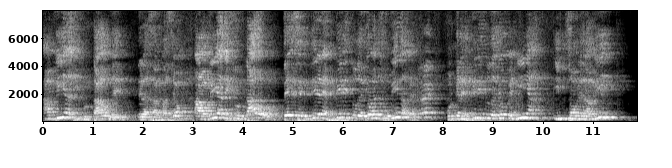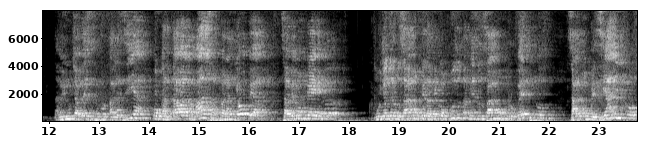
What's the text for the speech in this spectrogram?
había disfrutado de, de la salvación, había disfrutado de sentir el Espíritu de Dios en su vida. ¿verdad? Porque el Espíritu de Dios venía y sobre David, David muchas veces se fortalecía o cantaba alabanzas para Dios. Sabemos que muchos de los salmos que David compuso también son salmos proféticos, salmos mesiánicos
